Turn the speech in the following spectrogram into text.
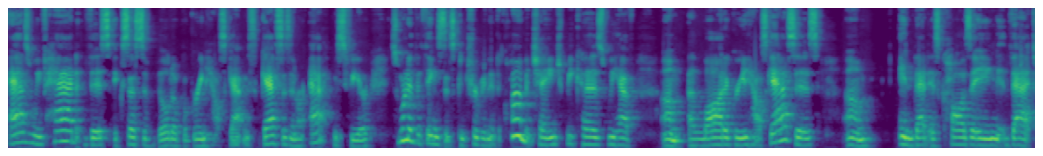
as we've had this excessive buildup of greenhouse gases in our atmosphere, it's one of the things that's contributed to climate change because we have um, a lot of greenhouse gases um, and that is causing that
